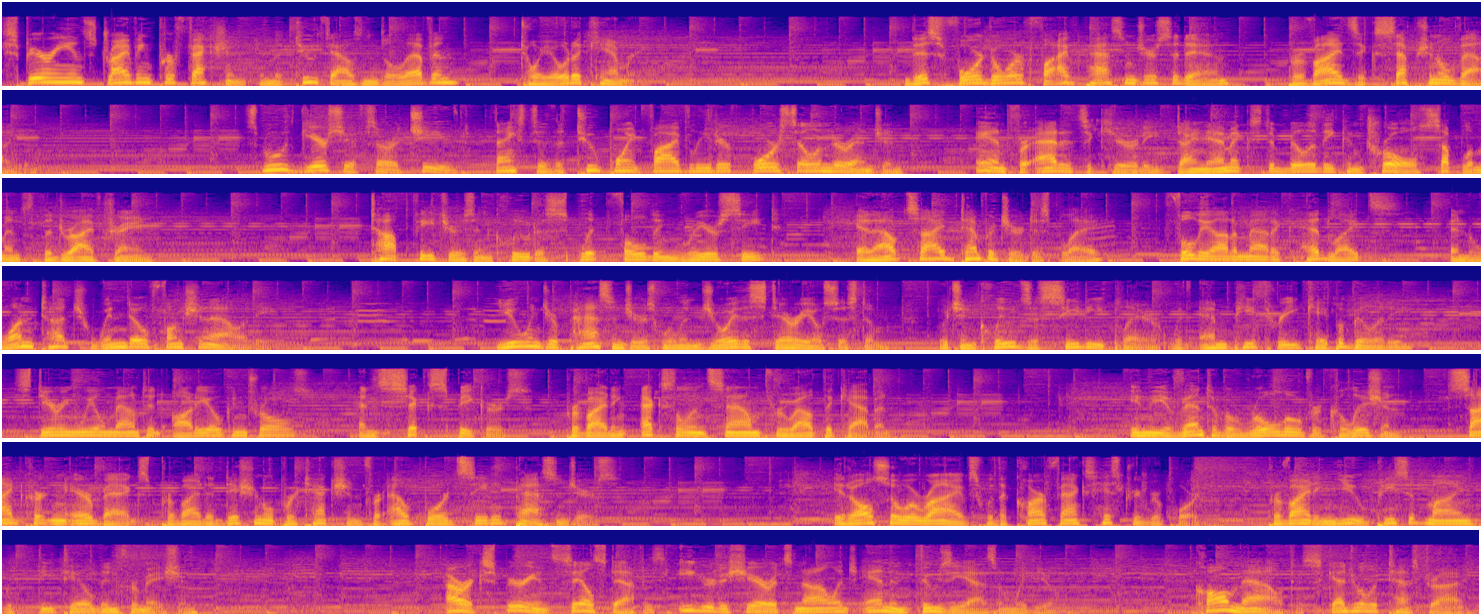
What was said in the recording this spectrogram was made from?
Experience driving perfection in the 2011 Toyota Camry. This four-door, five-passenger sedan provides exceptional value. Smooth gear shifts are achieved thanks to the 2.5-liter four-cylinder engine. And for added security, Dynamic Stability Control supplements the drivetrain. Top features include a split folding rear seat, an outside temperature display, fully automatic headlights, and one-touch window functionality. You and your passengers will enjoy the stereo system, which includes a CD player with MP3 capability, steering wheel mounted audio controls, and six speakers, providing excellent sound throughout the cabin. In the event of a rollover collision, side curtain airbags provide additional protection for outboard seated passengers. It also arrives with a Carfax history report, providing you peace of mind with detailed information. Our experienced sales staff is eager to share its knowledge and enthusiasm with you. Call now to schedule a test drive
